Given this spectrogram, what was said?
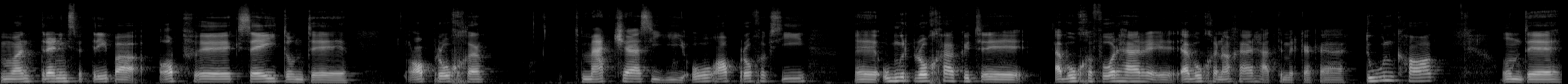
Im Moment Trainingsbetrieb abgesagt und äh, abgebrochen. Die Matches waren auch abgebrochen. Gewesen äh, unterbrochen. Gut, äh, eine Woche vorher, äh, eine Woche nachher hatten wir gegen Thun gehabt. Und äh,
